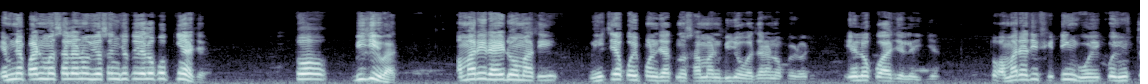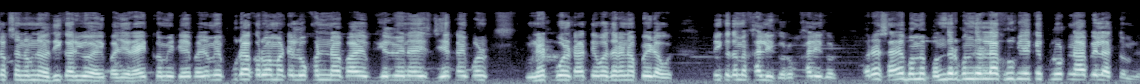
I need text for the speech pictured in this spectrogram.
એમને પાન મસાલાનું વ્યસન છે તો એ લોકો ક્યાં જાય? તો બીજી વાત. અમારી રાઇડોમાંથી નીચે કોઈ પણ જાતનો સામાન બીજો વધારાનો પડ્યો છે. એ લોકો આજે લઈ ગયા. તો અમારે હજી ફિટિંગ હોય કોઈ ઇન્સ્ટ્રક્શન અમને અધિકારીઓ આપ્યા છે રાઇટ કમિટી આપ્યા છે અમે પૂરા કરવા માટે લોખંડના પાઇપ ગેલ્વેનાઇઝ જે કાંઈ પણ નેટ બોલ્ટ આ તે વધારાના પડ્યા હોય તો એ કે તમે ખાલી કરો ખાલી કરો. અરે સાહેબ અમે પંદર પંદર લાખ રૂપિયા એક એક પ્લોટના આપેલા જ તમને.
